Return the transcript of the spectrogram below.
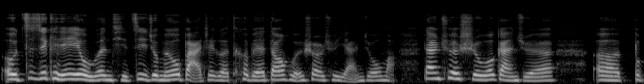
我自己肯定也有问题，自己就没有把这个特别当回事儿去研究嘛。但确实，我感觉，呃，不，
